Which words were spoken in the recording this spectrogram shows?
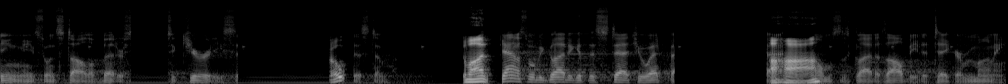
Needs to install a better security sy- Oh, system. come on. Countess will be glad to get this statuette back. Uh-huh. Almost as glad as I'll be to take her money.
